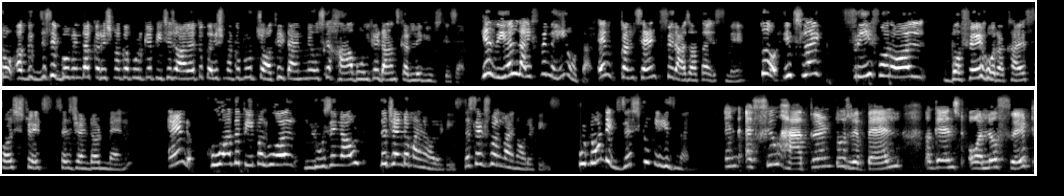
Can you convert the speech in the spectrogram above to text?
तो अगर जैसे गोविंदा, करिश्मा कपूर के पीछे जा रहे हैं तो करिश्मा कपूर चौथी टाइम में उसके हाँ बोल के डांस कर लेगी उसके साथ। ये रियल लाइफ में नहीं होता। एंड कंसेंट फिर आ जाता है इसमें। तो it's like free for all buffet हो रखा है first state gender man and who are the people who are losing out the gender minorities the sexual minorities who don't exist to please man and if you happen to rebel against all of it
